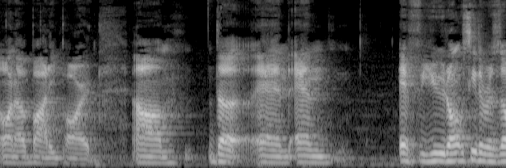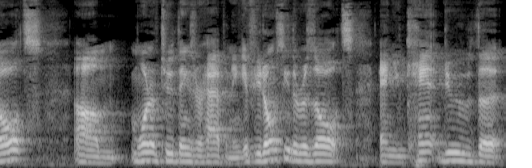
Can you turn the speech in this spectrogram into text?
on a body part. Um, the and and if you don't see the results, um, one of two things are happening. If you don't see the results and you can't do the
